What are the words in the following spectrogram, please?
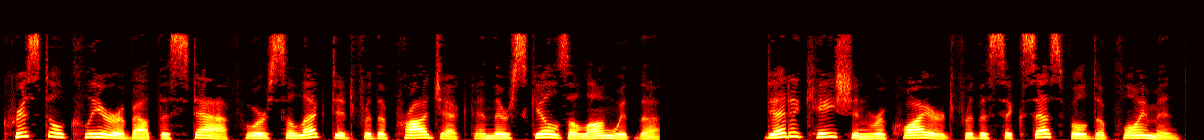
crystal clear about the staff who are selected for the project and their skills, along with the dedication required for the successful deployment.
